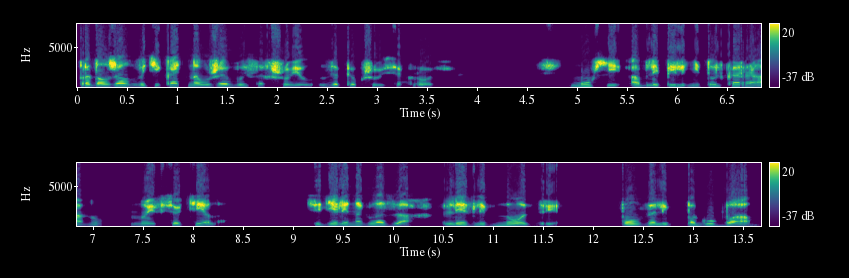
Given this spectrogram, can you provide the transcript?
продолжал вытекать на уже высохшую, запекшуюся кровь. Мухи облепили не только рану, но и все тело. Сидели на глазах, лезли в ноздри, ползали по губам,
